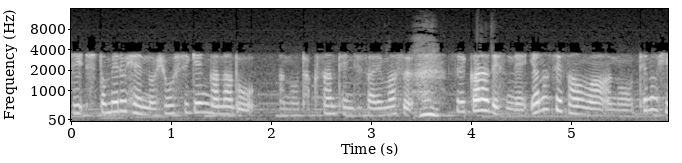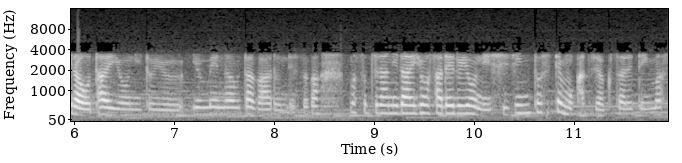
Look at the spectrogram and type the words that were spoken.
誌「シトメルヘン」の表紙原画などあのたくさん展示されます、はい、それからですね柳瀬さんはあの手のひらを太陽にという有名な歌があるんですが、まあ、そちらに代表されるように詩人としても活躍されています、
